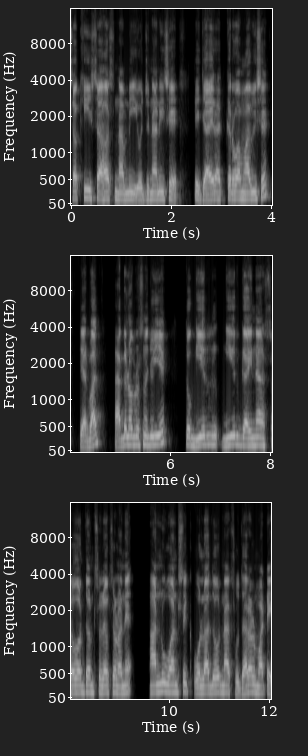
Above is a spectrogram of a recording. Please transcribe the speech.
સખી સાહસ નામની યોજનાની છે તે જાહેરાત કરવામાં આવી છે. ત્યારબાદ આગળનો પ્રશ્ન જોઈએ તો ગીર ગીર ગાયના સંવર્ધન, સંરક્ષણ અને આનુવાંશિક ઓલાદોના સુધારણ માટે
